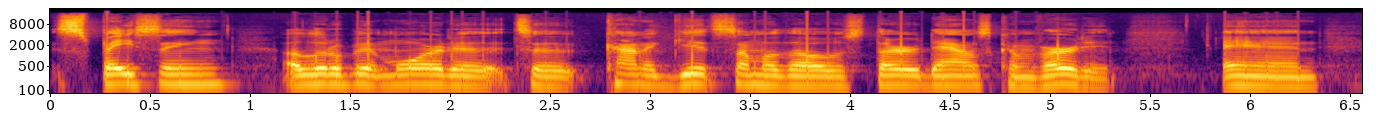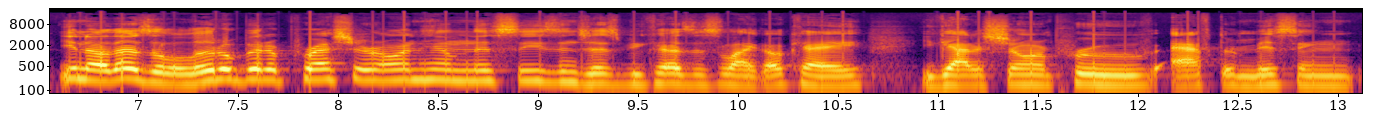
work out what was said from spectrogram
spacing a little bit more to to kind of get some of those third downs converted. And, you know, there's a little bit of pressure on him this season just because it's like, okay, you got to show and prove after missing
